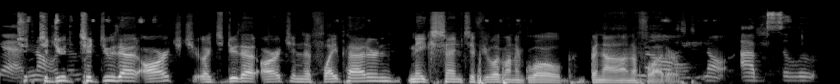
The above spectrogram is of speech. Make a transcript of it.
yeah, to, no, to do to do that arch, like to do that arch in the flight pattern, makes sense if you live on a globe, but not on a flat no, Earth. no, absolute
